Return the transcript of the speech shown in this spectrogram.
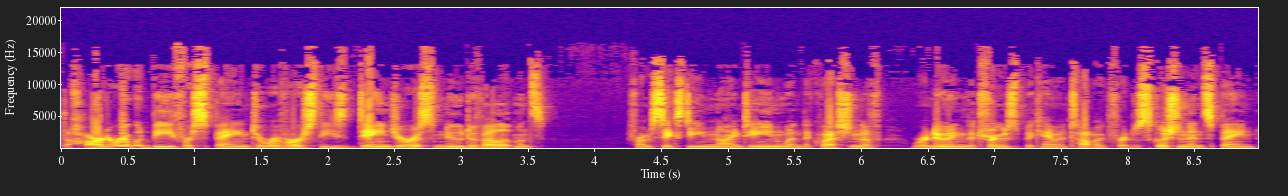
the harder it would be for Spain to reverse these dangerous new developments. From 1619, when the question of renewing the truce became a topic for discussion in Spain,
